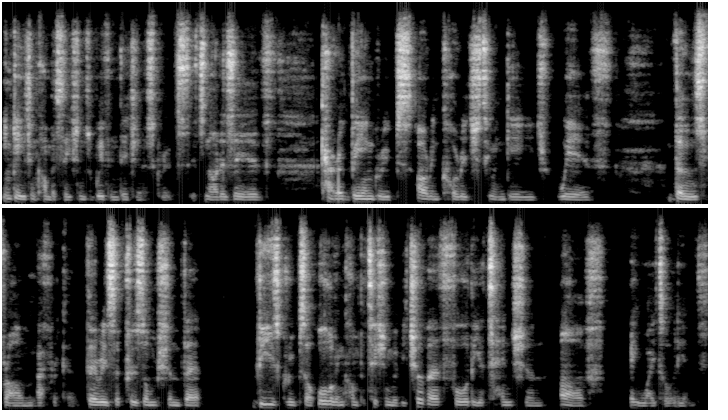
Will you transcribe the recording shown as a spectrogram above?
engage in conversations with indigenous groups. It's not as if Caribbean groups are encouraged to engage with those from Africa. There is a presumption that these groups are all in competition with each other for the attention of a white audience.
